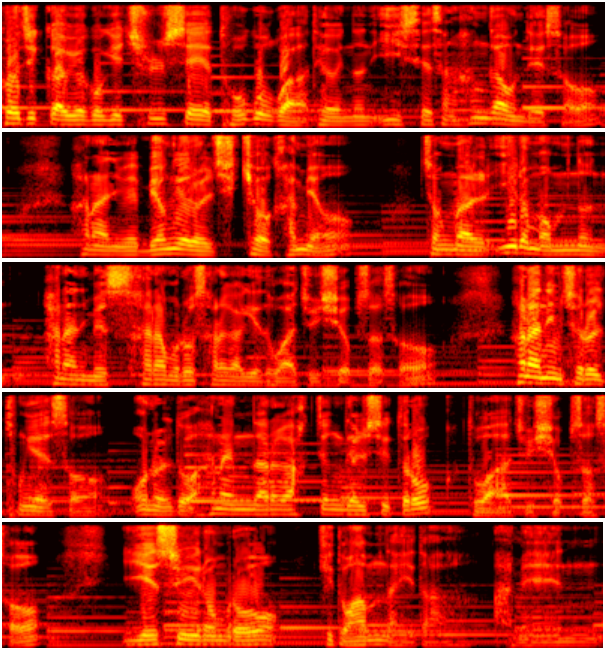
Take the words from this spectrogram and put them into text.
거짓과 왜곡이 출세의 도구가 되어 있는 이 세상 한가운데서 하나님의 명예를 지켜가며 정말 이름 없는 하나님의 사람으로 살아가게 도와주시옵소서. 하나님 저를 통해서 오늘도 하나님 나라가 확정될 수 있도록 도와주시옵소서. 예수 이름으로 기도합나이다. 아멘.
